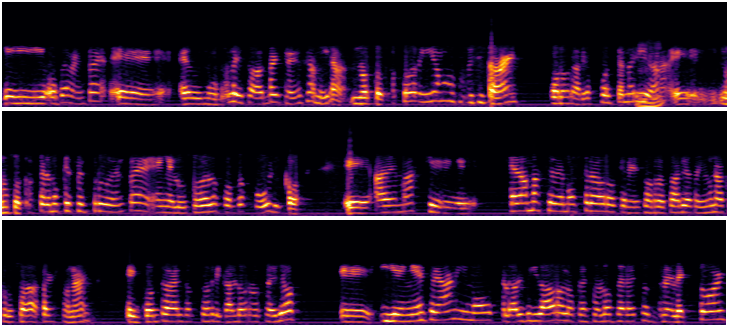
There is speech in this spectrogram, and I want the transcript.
y obviamente eh, Edwin Mundo le hizo la advertencia, mira, nosotros podríamos solicitar honorarios por temeridad, Ujú. eh, nosotros tenemos que ser prudentes en el uso de los fondos públicos. Eh, además que queda más que demostrado que Nelson Rosario ha tenido una cruzada personal en contra del doctor Ricardo Rosselló eh, y en ese ánimo se le ha olvidado lo que son los derechos del elector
